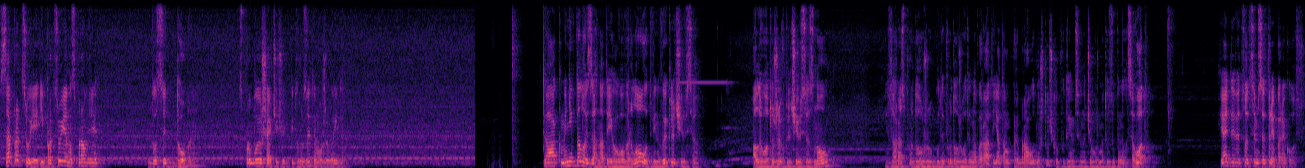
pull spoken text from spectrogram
Все працює і працює насправді досить добре. Спробую ще чуть-чуть підгрузити, може вийде. Так, мені вдалося загнати його в оверлоуд, він виключився. Але от уже включився знов. І зараз продовжу, буде продовжувати набирати. Я там прибрав одну штучку, подивимося, на чому ж ми тут зупинилися. От. 5973 перекос.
